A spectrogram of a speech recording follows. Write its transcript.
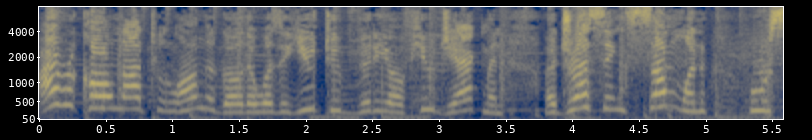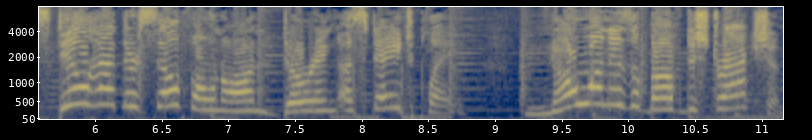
I recall not too long ago there was a YouTube video of Hugh Jackman addressing someone who still had their cell phone on during a stage play. No one is above distraction.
